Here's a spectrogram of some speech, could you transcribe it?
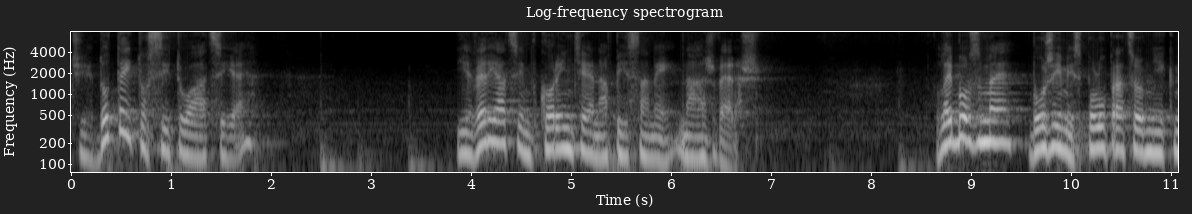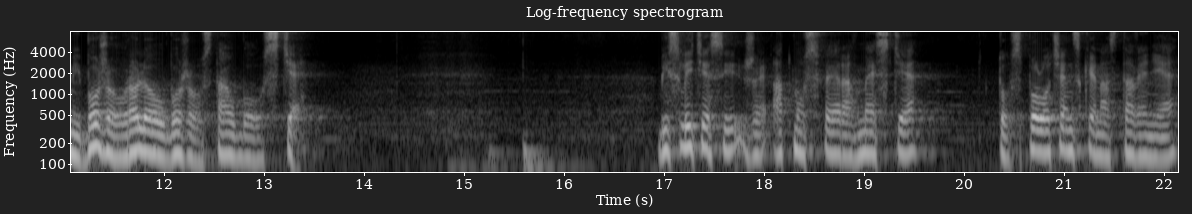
Čiže do tejto situácie je veriacim v Korinte napísaný náš verš. Lebo sme Božími spolupracovníkmi, Božou roľou, Božou stavbou ste. Myslíte si, že atmosféra v meste, to spoločenské nastavenie,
